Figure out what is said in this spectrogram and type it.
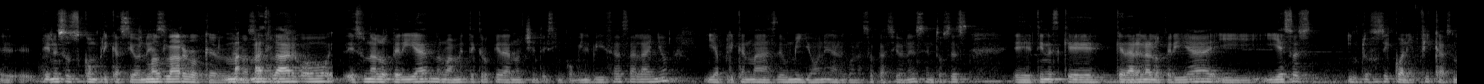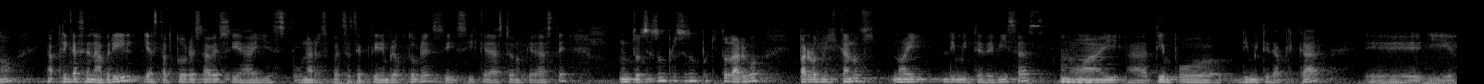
Eh, eh, tiene sus complicaciones. Más largo que el Más largo, es una lotería, normalmente creo que dan 85 mil visas al año y aplican más de un millón en algunas ocasiones, entonces eh, tienes que quedar en la lotería y, y, eso es incluso si cualificas, ¿no? Aplicas en abril y hasta octubre sabes si hay este, una respuesta, septiembre, octubre, si, si quedaste o no quedaste. Entonces es un proceso un poquito largo. Para los mexicanos no hay límite de visas, no hay ah, tiempo límite de aplicar eh, y el,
